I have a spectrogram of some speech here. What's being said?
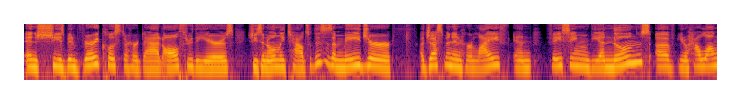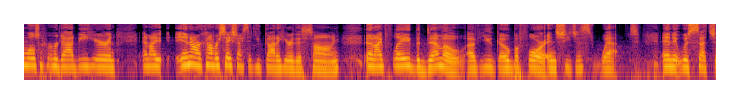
And she's been very close to her dad all through the years. She's an only child. So this is a major adjustment in her life and facing the unknowns of you know how long will her dad be here? And and I in our conversation I said you got to hear this song. And I played the demo of you go before and she just wept. And it was such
